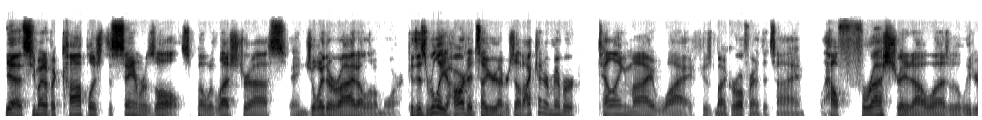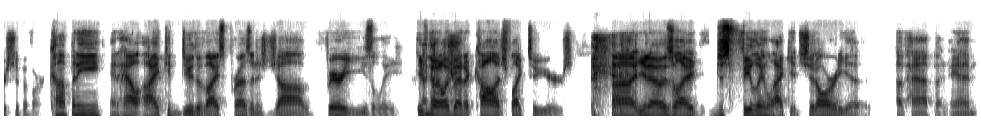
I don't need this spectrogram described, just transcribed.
Yes, you might have accomplished the same results, but with less stress. Enjoy the ride a little more. Because it's really hard to tell your younger self. I can remember telling my wife, who was my girlfriend at the time, how frustrated I was with the leadership of our company and how I could do the vice president's job very easily, even though I'd only been at college for like two years. Uh, you know, it's like just feeling like it should already uh, have happened. And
